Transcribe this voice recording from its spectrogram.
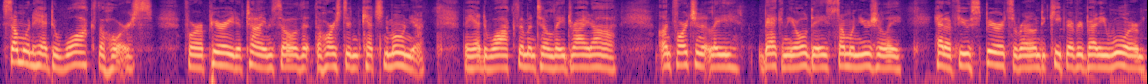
someone had to walk the horse for a period of time so that the horse didn't catch pneumonia. They had to walk them until they dried off. Unfortunately, back in the old days, someone usually had a few spirits around to keep everybody warm,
